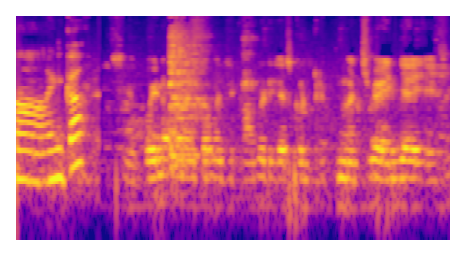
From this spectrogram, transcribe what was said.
ఆ, ఇంకా? పోయినప్పుడు ఎంతో మంచి కంప్లీట్ చేసుకుని ట్రిప్ మంచిగా ఎంజాయ్ చేసి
